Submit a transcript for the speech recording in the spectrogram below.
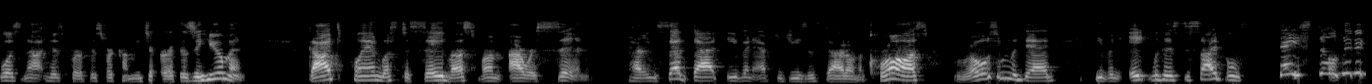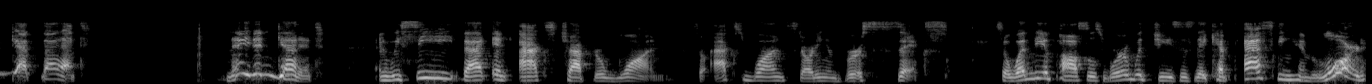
was not his purpose for coming to earth as a human. God's plan was to save us from our sin. Having said that, even after Jesus died on the cross, rose from the dead, even ate with his disciples, they still didn't get that. They didn't get it. And we see that in Acts chapter 1. So, Acts 1, starting in verse 6. So, when the apostles were with Jesus, they kept asking him, Lord,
